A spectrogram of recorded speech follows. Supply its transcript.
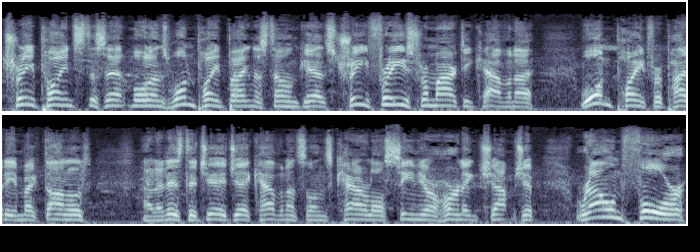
Three points to St Mullins, one point Bagenalstown Gaels, three frees for Marty Kavanagh, one point for Paddy McDonald, and it is the JJ Kavanagh Sons Carlow Senior Hurling Championship. Round four,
